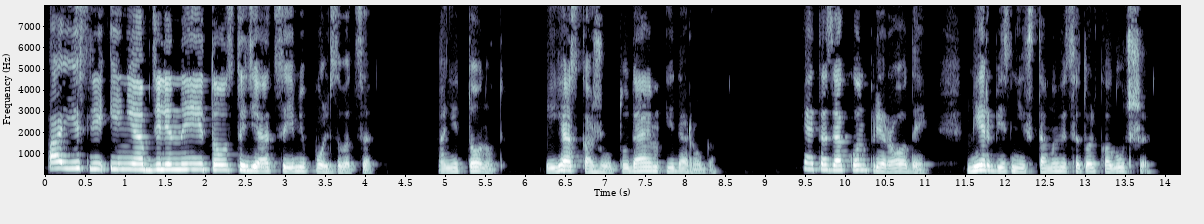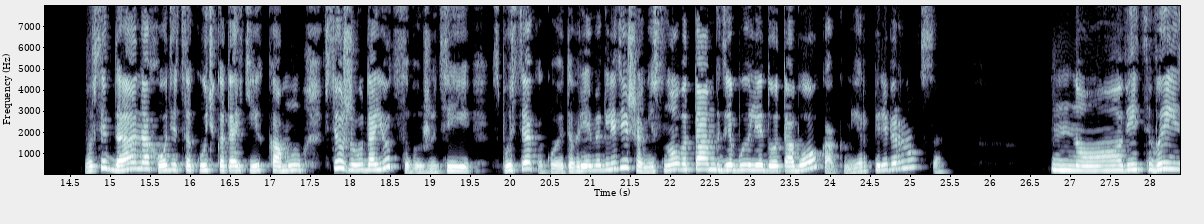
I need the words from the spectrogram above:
А если и не обделены, то стыдятся ими пользоваться. Они тонут. И я скажу, туда им и дорога. Это закон природы. Мир без них становится только лучше. Но всегда находится кучка таких, кому все же удается выжить, и спустя какое-то время, глядишь, они снова там, где были до того, как мир перевернулся. Но ведь вы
